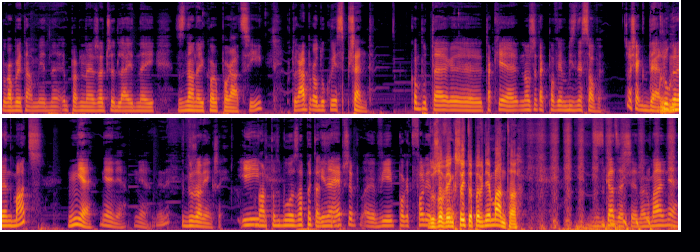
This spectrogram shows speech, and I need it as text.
robię tam jedne, pewne rzeczy dla jednej znanej korporacji, która produkuje sprzęt. Komputery takie, no że tak powiem, biznesowe. Coś jak Dell. Kruger and Mats? Nie, nie, nie, nie. Dużo większej. I, Warto było zapytać. i najlepsze w jej portfolio. Dużo większej to pewnie Manta. Zgadza się, normalnie.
